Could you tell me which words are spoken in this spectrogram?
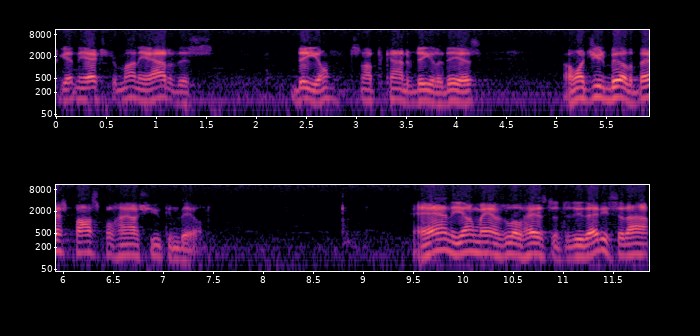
to get any extra money out of this deal. It's not the kind of deal it is. I want you to build the best possible house you can build. And the young man was a little hesitant to do that. He said, I,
